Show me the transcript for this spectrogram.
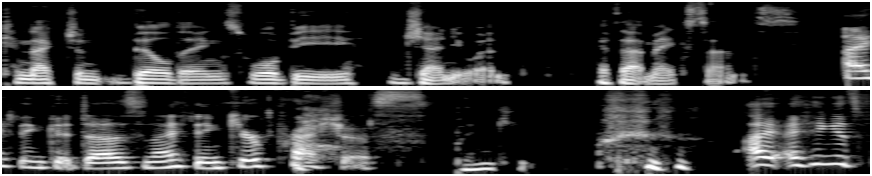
connection buildings will be genuine, if that makes sense. I think it does, and I think you're oh, precious. Oh, thank you. I, I think it's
